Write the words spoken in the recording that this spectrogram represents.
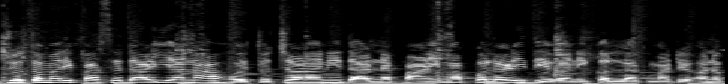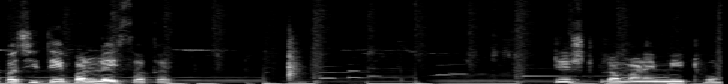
જો તમારી પાસે દાળિયા ના હોય તો ચણાની દાળને પાણીમાં પલાળી દેવાની કલાક માટે અને પછી તે પણ લઈ શકાય. ટેસ્ટ પ્રમાણે મીઠું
